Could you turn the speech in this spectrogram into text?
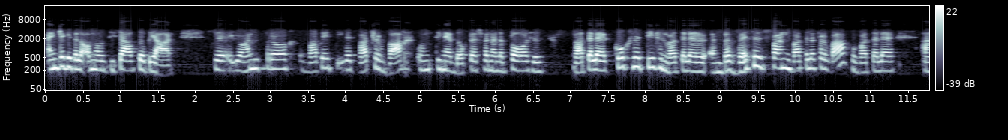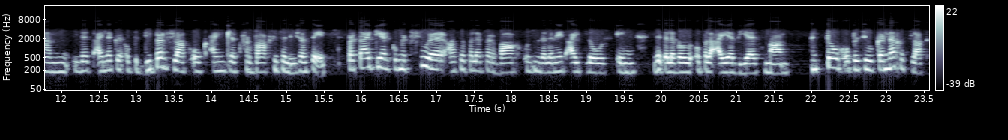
eintlik het hulle almal dieselfde op die hart. So Johan die vraag wat het jy weet wat verwag ons tienerdogters van hulle paas is wat hulle kognitief en wat hulle um, bewus is van wat hulle verwag of wat hulle um jy weet eintlik op 'n dieper vlak ook eintlik verwag soos Elisa sê. Partykeer kom dit voor asof hulle verwag ons moet hulle net uitlos en weet hulle wil op hulle eie wees, maar tog op 'n sielkundige vlak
